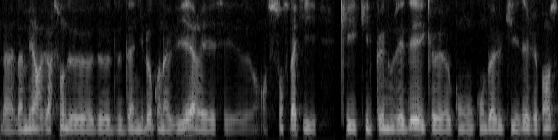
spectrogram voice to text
la, la, meilleure version de, de, de Danilo qu'on a vu hier et c'est en ce sens-là qu'il qui, qui peut nous aider et qu'on, doit l'utiliser, je pense.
